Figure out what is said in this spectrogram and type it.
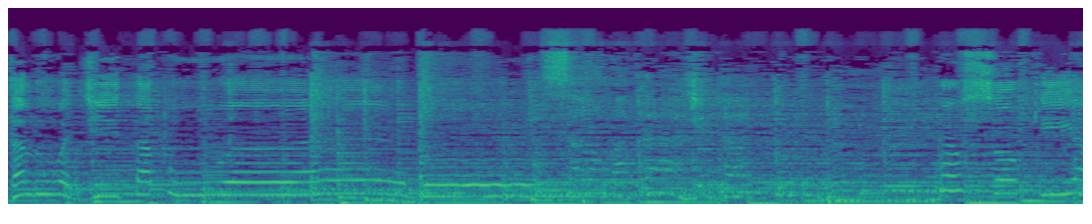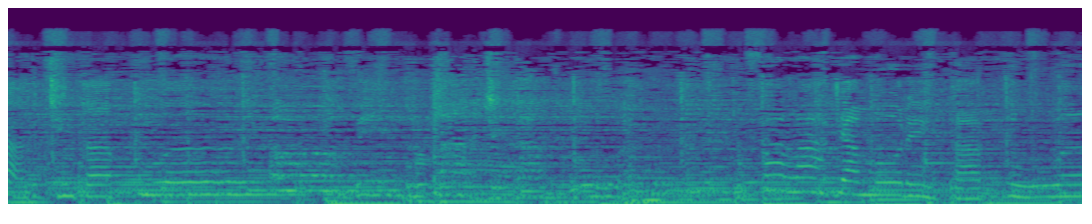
da lua de Itapuã. Sol que arde em Itapuã. Ouvindo mar de Itapuã. Falar de amor em Itapuã.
